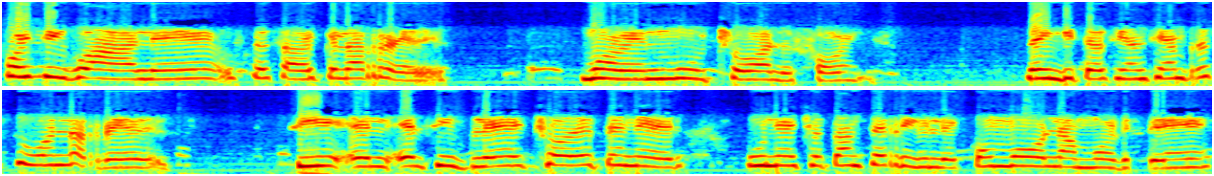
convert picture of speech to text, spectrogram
Pues igual, eh, usted sabe que las redes mueven mucho a los jóvenes. La invitación siempre estuvo en las redes. Sí, el, el simple hecho de tener un hecho tan terrible como la muerte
